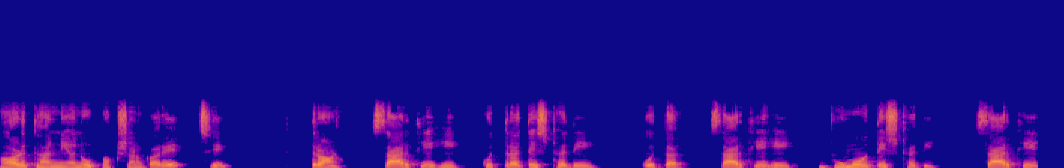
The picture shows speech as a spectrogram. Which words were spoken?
હળ ધાન્યનું ભક્ષણ કરે છે ત્રણ સારથીઃ કુત્ર તિષ્ઠતી ઉત્તર સારથીઃ ભૂમો તિષ્ઠતી સારથી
